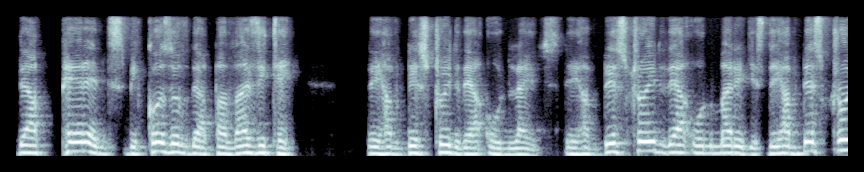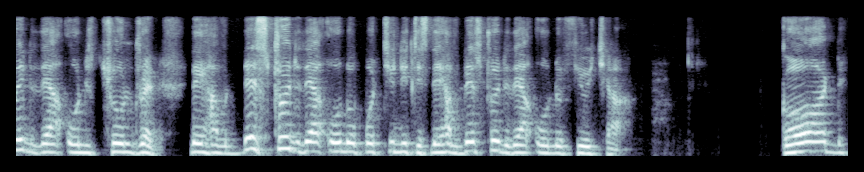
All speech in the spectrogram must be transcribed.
Their parents, because of their perversity, they have destroyed their own lives. They have destroyed their own marriages. They have destroyed their own children. They have destroyed their own opportunities. They have destroyed their own future. God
